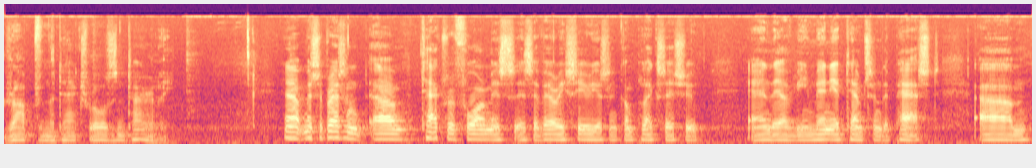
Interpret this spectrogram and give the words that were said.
dropped from the tax rolls entirely. Now, Mr. President, um, tax reform is, is a very serious and complex issue, and there have been many attempts in the past. Um,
